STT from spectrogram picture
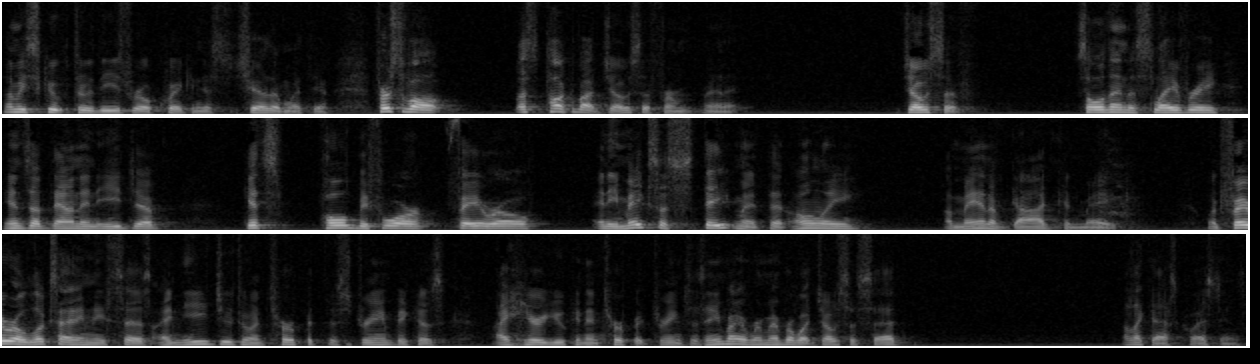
Let me scoop through these real quick and just share them with you. First of all, let's talk about Joseph for a minute. Joseph, sold into slavery, ends up down in Egypt, gets pulled before Pharaoh, and he makes a statement that only a man of God can make. When Pharaoh looks at him, he says, I need you to interpret this dream because I hear you can interpret dreams. Does anybody remember what Joseph said? I like to ask questions.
